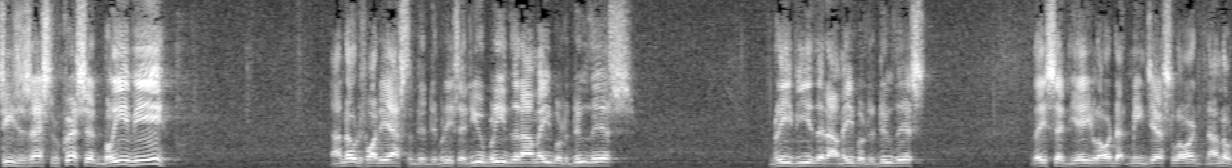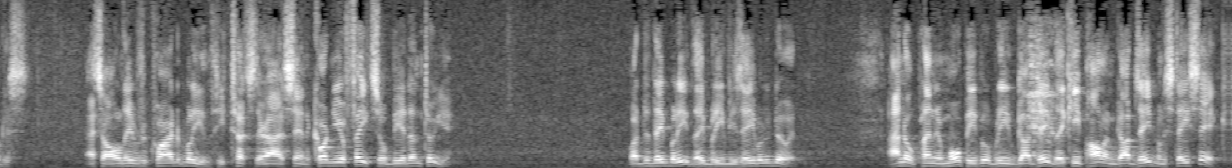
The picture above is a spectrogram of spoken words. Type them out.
Jesus asked them a question, said, Believe ye? Now notice what he asked them, did they believe? He said, You believe that I'm able to do this? Believe ye that I'm able to do this? They said, Yea, Lord. That means yes, Lord. Now notice, that's all they was required to believe. He touched their eyes, saying, According to your faith, so be it unto you. What did they believe? They believed he's able to do it. I know plenty of more people believe God's able. They keep hollering God's able and stay sick.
